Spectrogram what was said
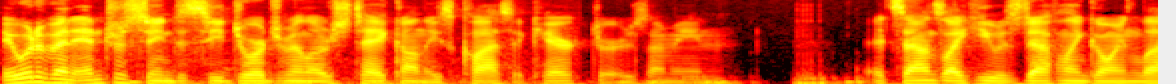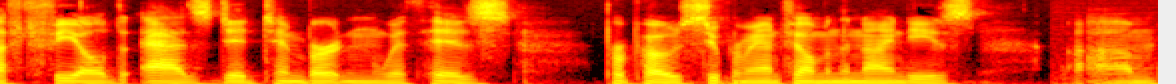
it would have been interesting to see George Miller's take on these classic characters. I mean, it sounds like he was definitely going left field, as did Tim Burton with his proposed Superman film in the '90s. Um,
